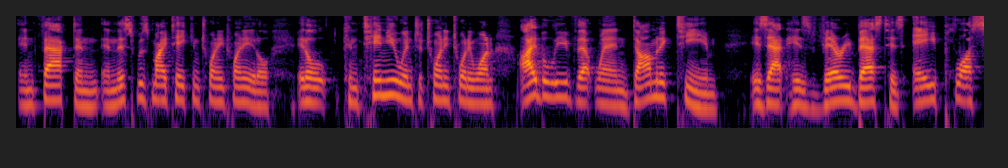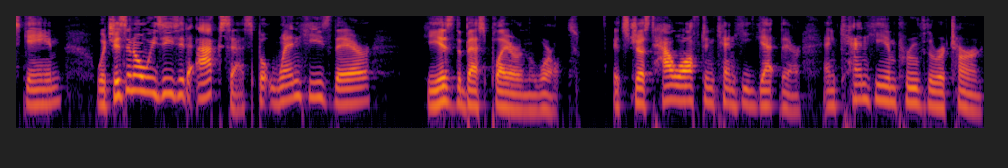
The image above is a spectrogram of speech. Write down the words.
In fact, and and this was my take in 2020. It'll it'll continue into 2021. I believe that when Dominic Thiem is at his very best, his A plus game, which isn't always easy to access, but when he's there, he is the best player in the world. It's just how often can he get there and can he improve the return?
